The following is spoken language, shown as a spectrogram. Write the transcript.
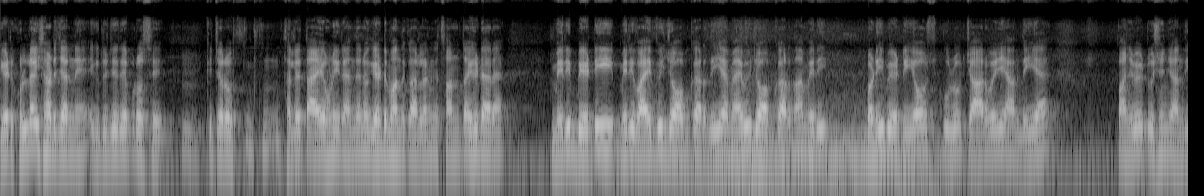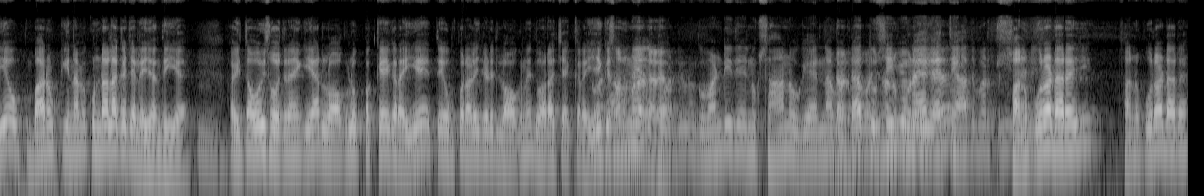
ਗੇਟ ਖੁੱਲ੍ਹਾ ਹੀ ਛੱਡ ਜਾਂਦੇ ਹਾਂ ਇੱਕ ਦੂਜੇ ਦੇ ਭਰੋਸੇ ਕਿ ਚਲੋ ਥੱਲੇ ਤਾਏ ਹੁਣੀ ਰਹਿੰਦੇ ਨੇ ਗੇਟ ਬੰਦ ਕਰ ਲੈਣਗੇ। ਸਾਨੂੰ ਤਾਂ ਇਹੀ ਡਰ ਹੈ। ਮੇਰੀ ਬੇਟੀ ਮੇਰੀ ਵਾਈਫ ਵੀ ਜੌਬ ਕਰਦੀ ਹੈ ਮੈਂ ਵੀ ਜੌਬ ਕਰਦਾ। ਮੇਰੀ ਬੜੀ ਬੇਟੀ ਹੈ ਉਹ ਸਕੂਲੋਂ 4 ਵਜੇ ਆਉਂਦੀ ਹੈ 5 ਵਜੇ ਟਿਊਸ਼ਨ ਜਾਂਦੀ ਹੈ ਉਹ ਬਾਹਰੋਂ ਕੀ ਨਾਮ ਹੈ ਕੁੰਡਾ ਲਾ ਕੇ ਚਲੇ ਜਾਂਦੀ ਹੈ। ਅਸੀਂ ਤਾਂ ਉਹੀ ਸੋਚ ਰਹੇ ਹਾਂ ਕਿ ਯਾਰ ਲੌਗ ਲੋਕ ਪੱਕੇ ਕਰਾਈਏ ਤੇ ਉੱਪਰ ਵਾਲੇ ਜਿਹੜੇ ਲੌਗ ਨੇ ਦੁਬਾਰਾ ਚੈੱਕ ਕਰਾਈਏ। ਕਿ ਸਾਨੂੰ ਬੜਾ ਡਰ ਹੈ। ਤੁਹਾਡੇ ਗਵਾਂਢੀ ਦੇ ਨੁਕਸਾਨ ਹੋ ਗਿਆ ਇੰਨਾ ਵੱਡਾ ਤੁਸੀਂ ਵੀ ਉਹਨਾਂ ਇhtiyat ਵਰਤਣੀ ਸਾਨੂੰ ਪੂਰਾ ਡਰ ਹੈ ਜੀ। ਸਾਨੂੰ ਪੂਰਾ ਡਰ ਹੈ।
